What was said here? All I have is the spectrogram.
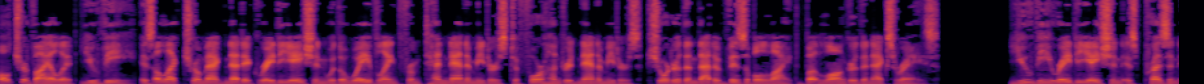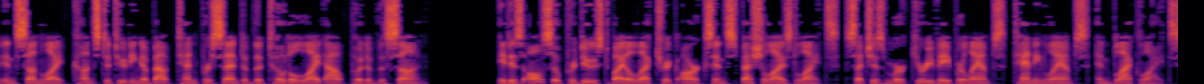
Ultraviolet UV is electromagnetic radiation with a wavelength from 10 nanometers to 400 nanometers, shorter than that of visible light but longer than X-rays. UV radiation is present in sunlight constituting about 10% of the total light output of the Sun. It is also produced by electric arcs and specialized lights, such as mercury vapor lamps, tanning lamps, and black lights.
